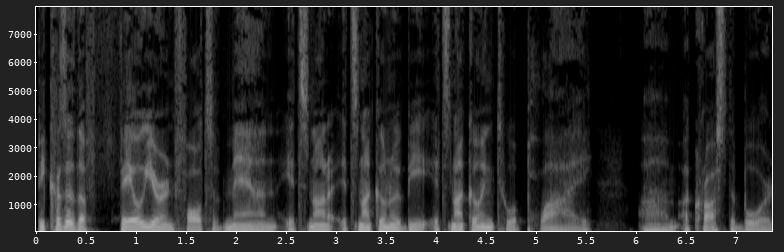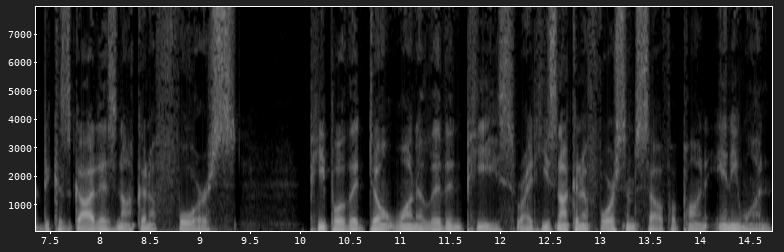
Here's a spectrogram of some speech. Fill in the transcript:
because of the failure and faults of man. It's not it's not going to be it's not going to apply um, across the board because God is not going to force people that don't want to live in peace. Right? He's not going to force Himself upon anyone,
